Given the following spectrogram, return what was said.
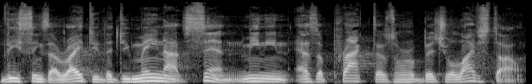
these things I write to you that you may not sin, meaning as a practice or habitual lifestyle.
